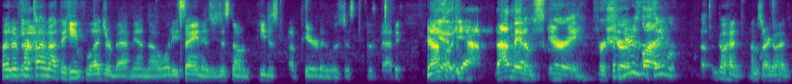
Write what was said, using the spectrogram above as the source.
But if we're talking about the Heath Ledger Batman, though, what he's saying is he just don't he just appeared and was just this bad. that's Yeah. what yeah, that made him scary for But sure. here's But- the thing. Go ahead. I'm sorry. Go ahead.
